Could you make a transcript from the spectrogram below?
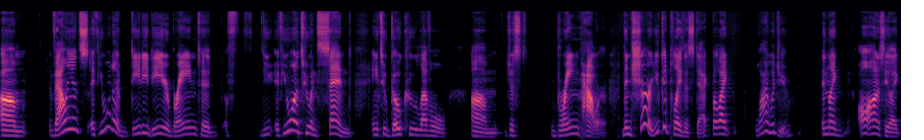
Um, Vaylantz, if you want to DDD your brain to, if you want to ascend into Goku level, um, just brain power, then sure, you could play this deck, but like why would you? And like all honesty, like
